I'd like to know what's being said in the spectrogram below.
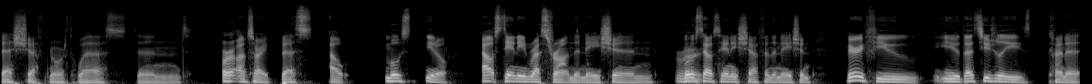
best chef northwest and or I'm sorry, best out most, you know, outstanding restaurant in the nation, most outstanding chef in the nation. Very few. You know, that's usually kind of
